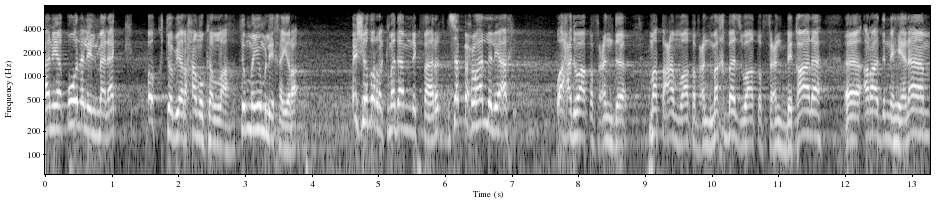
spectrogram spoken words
أن يقول للملك اكتب يرحمك الله ثم يملي خيرا. إيش يضرك ما دام إنك فارغ؟ سبح وهلل يا أخي. واحد واقف عند مطعم واقف عند مخبز واقف عند بقالة آه، أراد إنه ينام.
